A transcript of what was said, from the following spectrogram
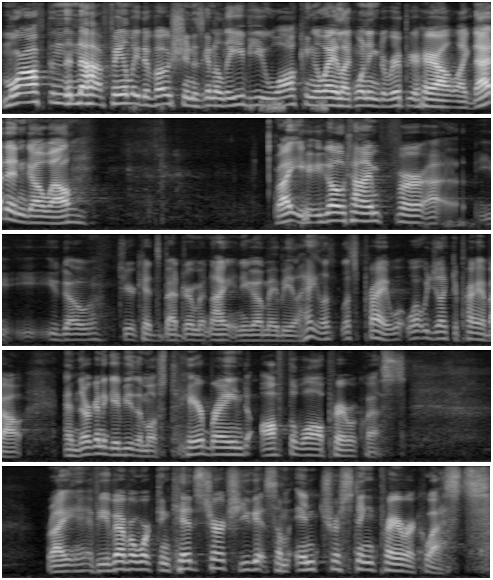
more often than not, family devotion is going to leave you walking away like wanting to rip your hair out, like, that didn't go well. Right? You, you go time for, uh, you, you, go to your kid's bedroom at night and you go maybe, hey, let's, let's pray. What, what would you like to pray about? And they're going to give you the most harebrained, off the wall prayer requests. Right? If you've ever worked in kids' church, you get some interesting prayer requests,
